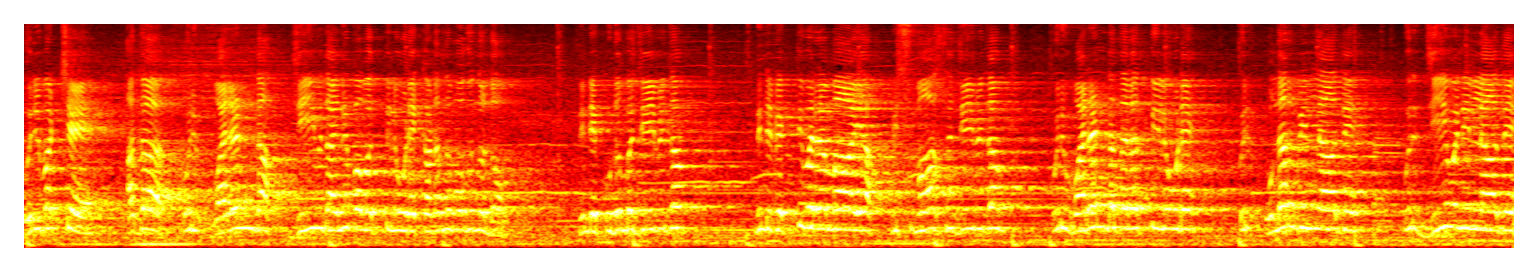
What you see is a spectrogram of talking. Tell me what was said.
ഒരുപക്ഷെ അത് ഒരു വരണ്ട ജീവിത അനുഭവത്തിലൂടെ കടന്നു പോകുന്നുണ്ടോ നിന്റെ കുടുംബ ജീവിതം നിന്റെ വ്യക്തിപരമായ വിശ്വാസ ജീവിതം ഒരു വരണ്ട തലത്തിലൂടെ ഒരു ഉണർവില്ലാതെ ഒരു ജീവനില്ലാതെ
